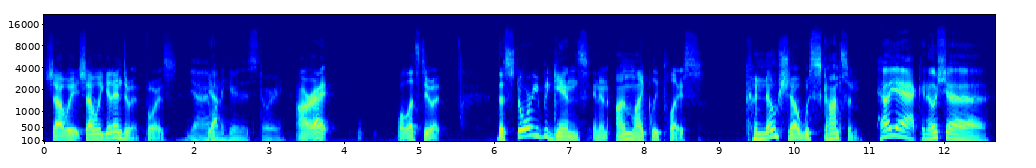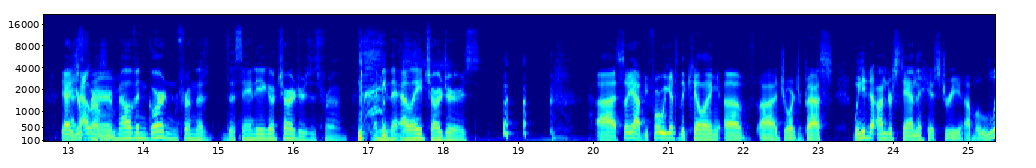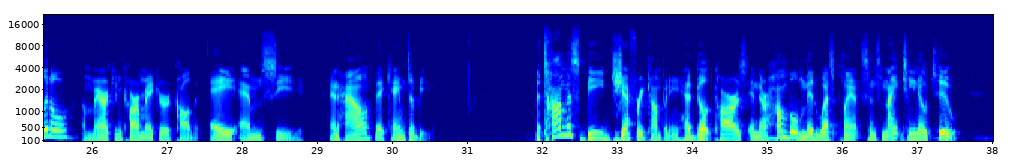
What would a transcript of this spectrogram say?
Shall we shall we get into it, boys? Yeah, I Yeah. want to hear this story. All right. Well, let's do it. The story begins in an unlikely place. Kenosha, Wisconsin. Hell yeah, Kenosha. Yeah, That's you're where from Melvin Gordon from the, the San Diego Chargers is from. I mean, the LA Chargers. Uh, so yeah, before we get to the killing of uh, Georges Besse, we need to understand the history of a little American car maker called AMC and how they came to be. The Thomas B. Jeffery Company had built cars in their humble Midwest plant since 1902,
